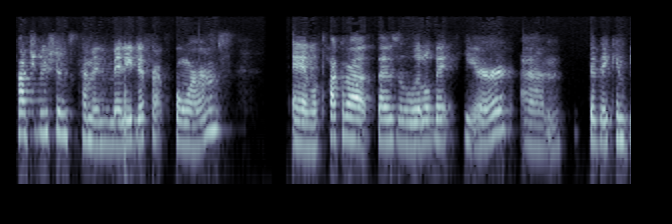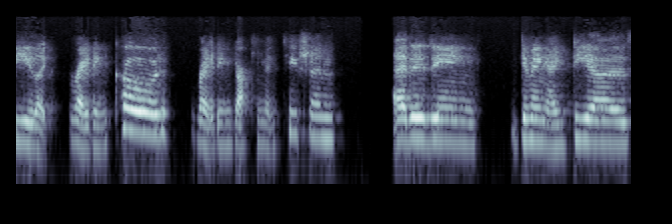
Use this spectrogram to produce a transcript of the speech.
contributions come in many different forms. And we'll talk about those a little bit here. Um, but they can be like writing code, writing documentation, editing, giving ideas,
